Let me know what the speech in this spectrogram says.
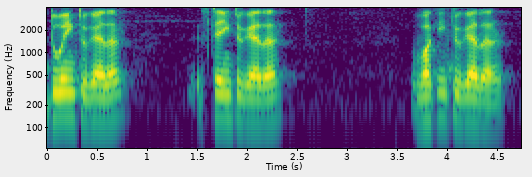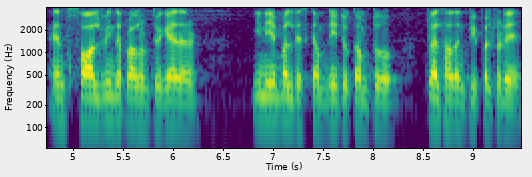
doing together, staying together, working together, and solving the problem together enable this company to come to 12,000 people today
